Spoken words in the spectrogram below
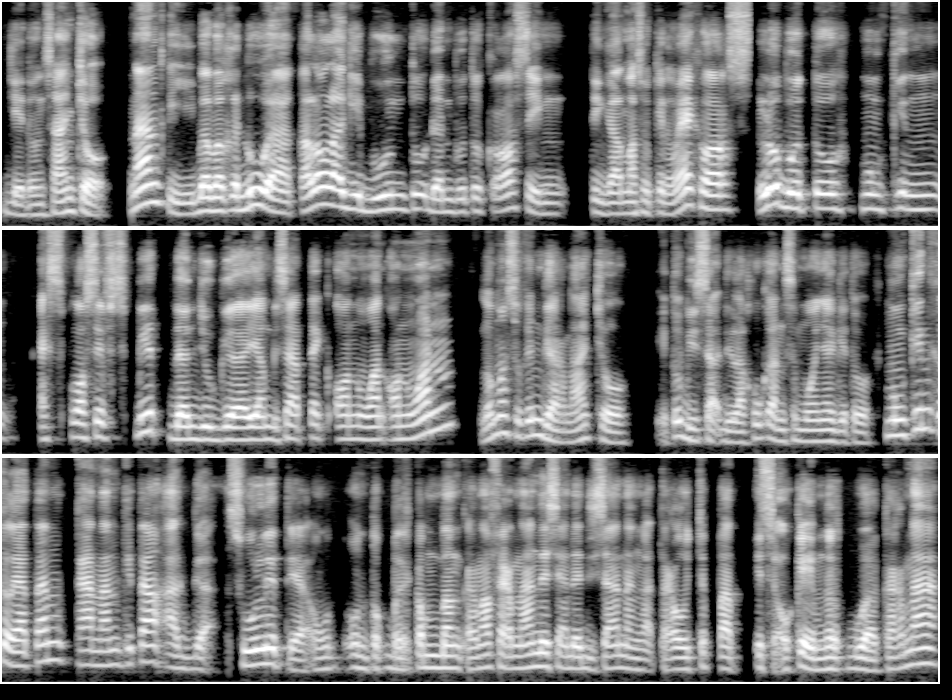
Jadon Sancho. Nanti babak kedua, kalau lagi buntu dan butuh crossing, tinggal masukin Weghorst. Lu butuh mungkin explosive speed dan juga yang bisa take on one on one, lo masukin Garnacho itu bisa dilakukan semuanya gitu. Mungkin kelihatan kanan kita agak sulit ya untuk berkembang karena Fernandes yang ada di sana nggak terlalu cepat. It's okay menurut gua karena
